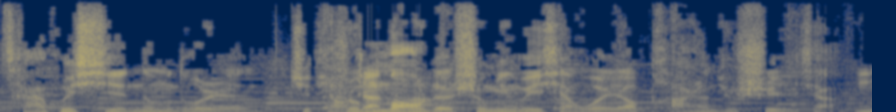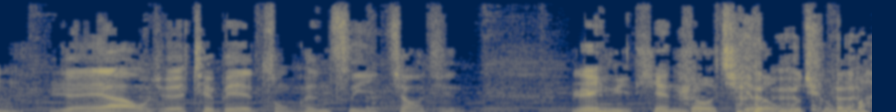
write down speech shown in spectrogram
才会吸引那么多人去挑战说冒着生命危险，我也要爬上去试一下。嗯，人呀，我觉得这辈子总跟自己较劲。人与天斗，其乐无穷嘛。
